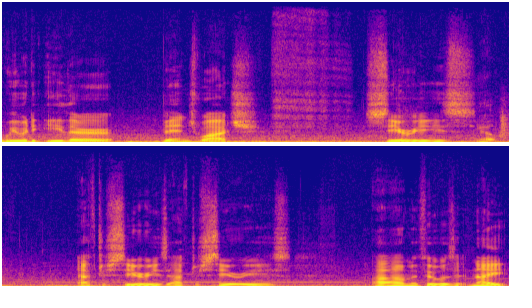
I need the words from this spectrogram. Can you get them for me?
we would either binge watch series Yep. after series after series. Um, if it was at night,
